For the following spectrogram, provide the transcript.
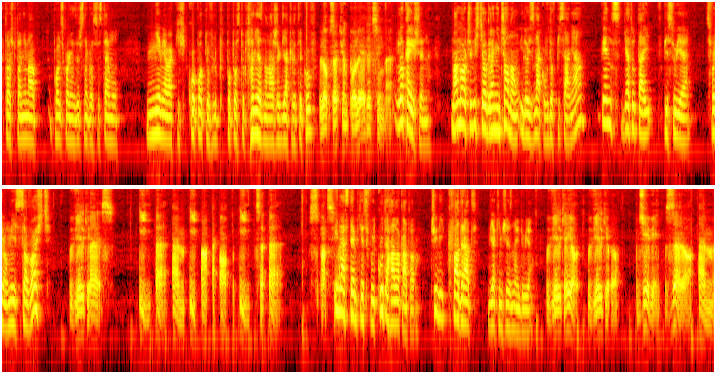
ktoś, kto nie ma polskojęzycznego systemu, nie miał jakichś kłopotów lub po prostu kto nie zna naszych diakrytyków. Location pole edycyjne. Location. Mamy oczywiście ograniczoną ilość znaków do wpisania, więc ja tutaj wpisuję swoją miejscowość. Wielkie S. I, E, M, I, A, E, O, I, C, E. Spacja. i następnie swój QTH lokator, czyli kwadrat, w jakim się znajduje. Wielkie J, wielkie O. 9, 0, M,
